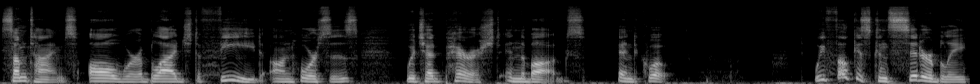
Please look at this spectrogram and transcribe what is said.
Sometimes all were obliged to feed on horses which had perished in the bogs. We focus considerably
